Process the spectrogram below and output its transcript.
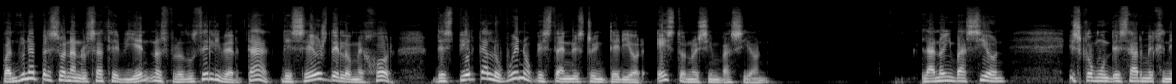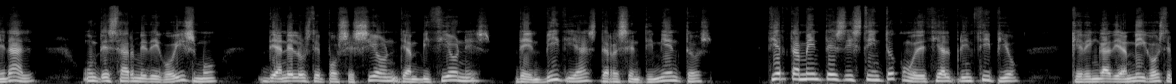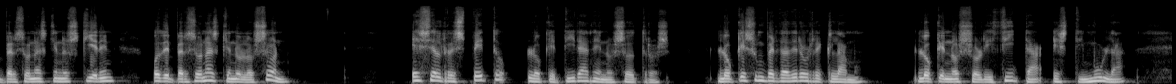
Cuando una persona nos hace bien, nos produce libertad, deseos de lo mejor, despierta lo bueno que está en nuestro interior. Esto no es invasión. La no invasión es como un desarme general, un desarme de egoísmo, de anhelos de posesión, de ambiciones, de envidias, de resentimientos. Ciertamente es distinto, como decía al principio, que venga de amigos, de personas que nos quieren o de personas que no lo son. Es el respeto lo que tira de nosotros, lo que es un verdadero reclamo, lo que nos solicita, estimula,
